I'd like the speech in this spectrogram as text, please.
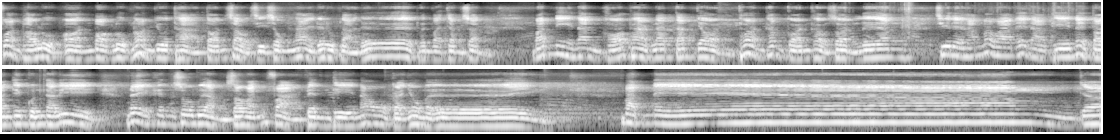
ฟ้อนเผาลูกอ่อนบอกลูกนอนอยู่ท่าตอนเศร้าสีทรงง่ายเด้อลูกหลานเด้อเพิ่นว่าจังสันบัดนี้นั่นขอภาครัฐตัดย้อนท่อนคำก่อนเข้าซ่อนเรือง ชีได้หันมาว่าในนาทีในตอนที่กุนทลีได้ขึ้นสู่เบื้องสวรรค์ฝ่าเป็นทีเน่ากะโยมเอ่ยบัดนี้จะ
